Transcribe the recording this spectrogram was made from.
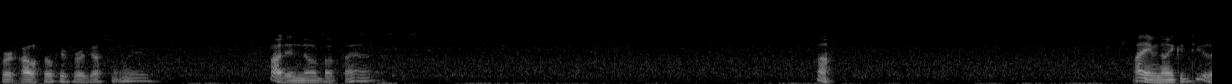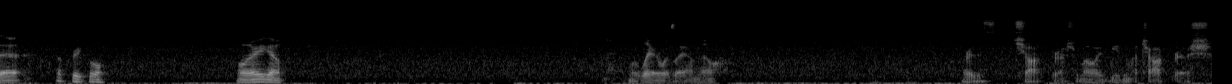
for, oh, filter for adjustment layers? Oh, I didn't know about that. Huh. I didn't even know you could do that. That's pretty cool. Well, there you go. What layer was I on though? Or this chalk brush? I'm always using my chalk brush.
